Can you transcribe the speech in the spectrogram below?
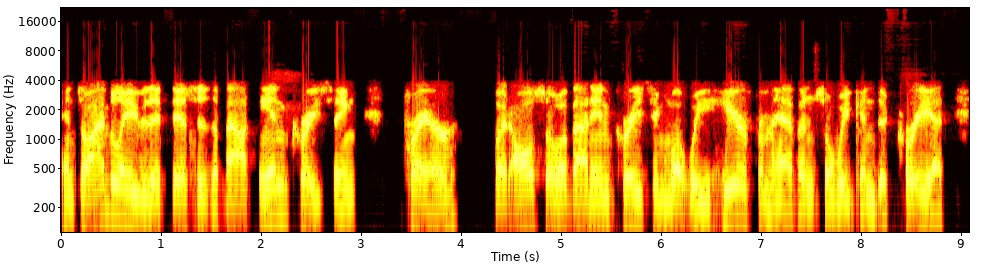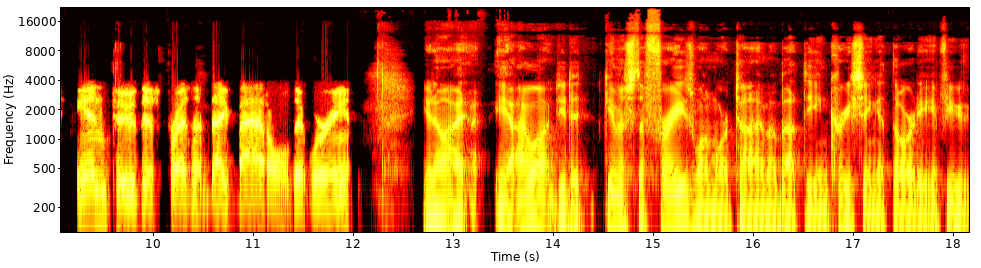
and so I believe that this is about increasing prayer, but also about increasing what we hear from heaven, so we can decree it into this present day battle that we're in. You know, I yeah, I want you to give us the phrase one more time about the increasing authority. If you,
